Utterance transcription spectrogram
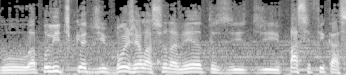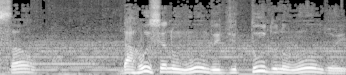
o- a política de bons relacionamentos e de pacificação da Rússia no mundo e de tudo no mundo.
